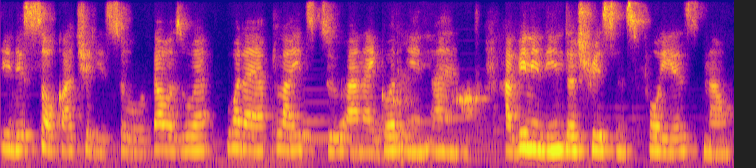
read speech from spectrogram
in a SOC actually. So that was what, what I applied to and I got in and I've been in the industry since four years now.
